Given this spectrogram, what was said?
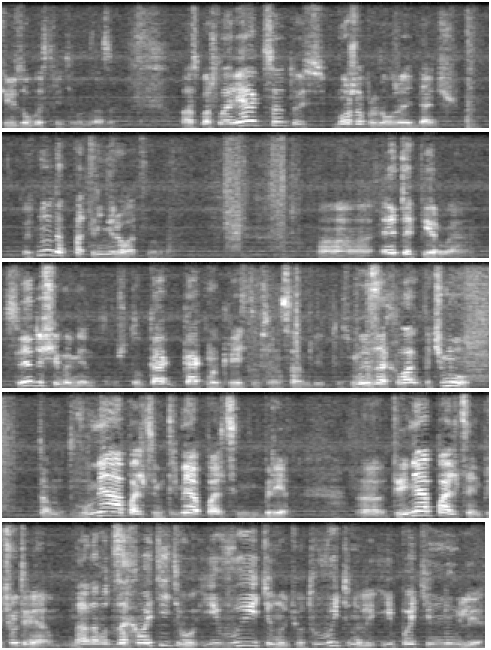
через область третьего глаза. У вас пошла реакция, то есть можно продолжать дальше. То есть, это потренироваться надо. А, это первое. Следующий момент, что как, как мы крестимся на самом деле. То есть мы захват... Почему там двумя пальцами, тремя пальцами, бред. А, тремя пальцами, почему тремя? Надо вот захватить его и вытянуть. Вот вытянули и потянули.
